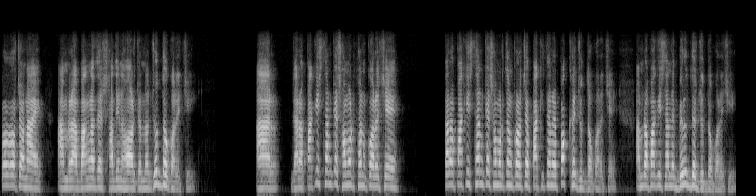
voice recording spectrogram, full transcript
প্ররোচনায় আমরা বাংলাদেশ স্বাধীন হওয়ার জন্য যুদ্ধ করেছি। আর যারা পাকিস্তানকে সমর্থন করেছে, তারা পাকিস্তানকে সমর্থন করেছে, পাকিস্তানের পক্ষে যুদ্ধ করেছে। আমরা পাকিস্তানের বিরুদ্ধে যুদ্ধ করেছি।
